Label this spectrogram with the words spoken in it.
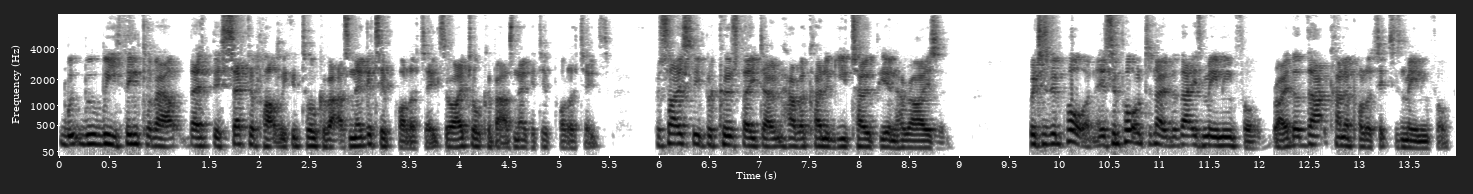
we, we think about the, the second part we could talk about as negative politics, or I talk about as negative politics, precisely because they don't have a kind of utopian horizon, which is important. It's important to note that that is meaningful, right? That that kind of politics is meaningful.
